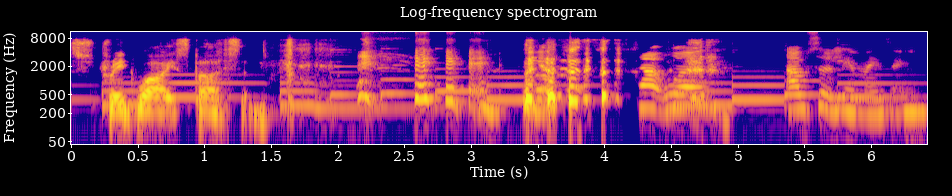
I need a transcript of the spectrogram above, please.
streetwise person. that was absolutely amazing.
